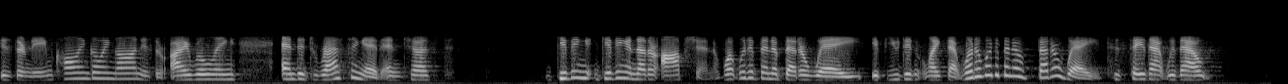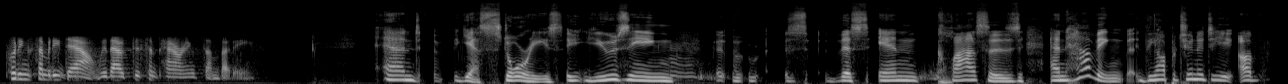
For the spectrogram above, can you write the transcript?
Is there name calling going on? Is there eye rolling? And addressing it and just giving giving another option. What would have been a better way if you didn't like that? What would have been a better way to say that without putting somebody down, without disempowering somebody? And yes, stories using mm-hmm. this in classes and having the opportunity of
